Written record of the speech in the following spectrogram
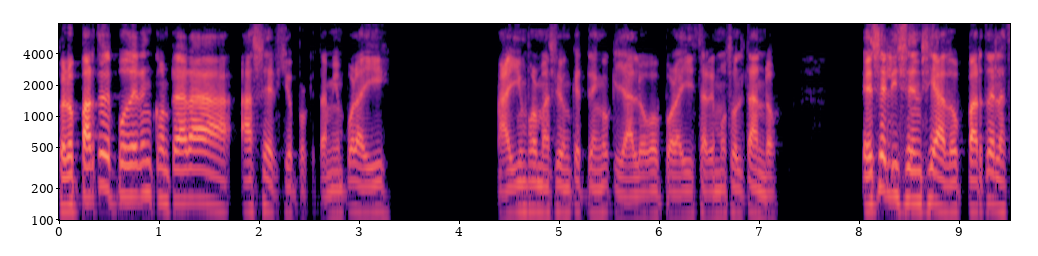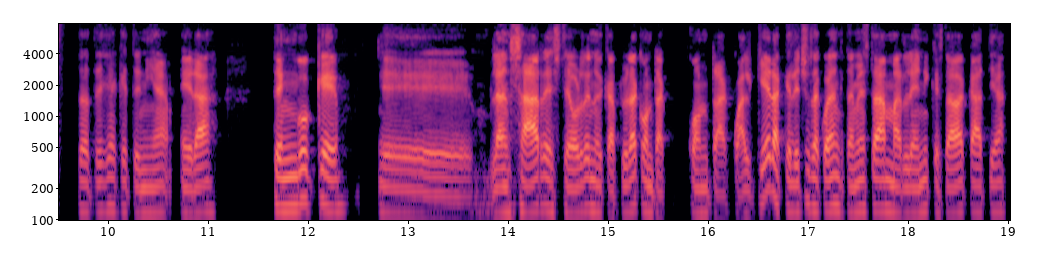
Pero parte de poder encontrar a, a Sergio, porque también por ahí hay información que tengo que ya luego por ahí estaremos soltando. Ese licenciado, parte de la estrategia que tenía era, tengo que eh, lanzar este orden de captura contra, contra cualquiera, que de hecho se acuerdan que también estaba Marlene y que estaba Katia,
